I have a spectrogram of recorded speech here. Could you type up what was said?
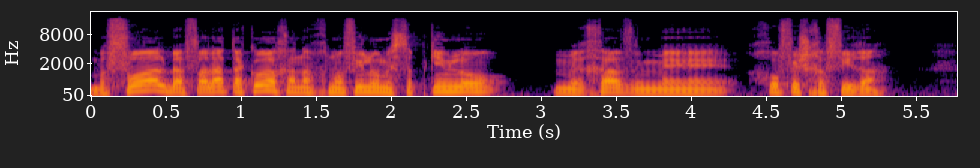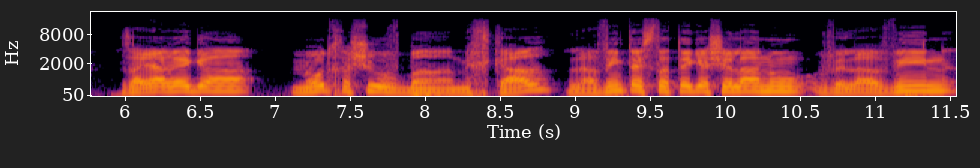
בפועל, בהפעלת הכוח, אנחנו אפילו מספקים לו מרחב עם uh, חופש חפירה. זה היה רגע מאוד חשוב במחקר, להבין את האסטרטגיה שלנו ולהבין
